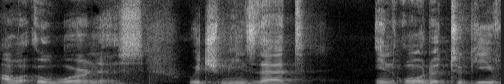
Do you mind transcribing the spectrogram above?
our awareness, which means that in order to give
